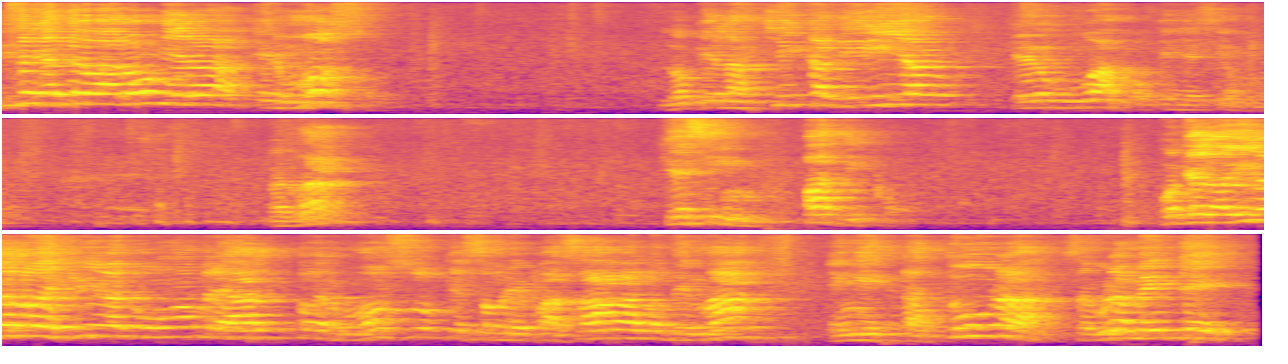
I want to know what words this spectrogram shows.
Dice que este varón era hermoso. Lo que las chicas dirían, que es guapo que es ese hombre. ¿Verdad? Qué simpático. Porque la Biblia lo describe como un hombre alto, hermoso, que sobrepasaba a los demás en estatura. Seguramente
